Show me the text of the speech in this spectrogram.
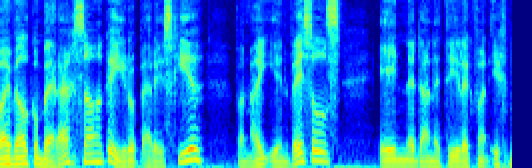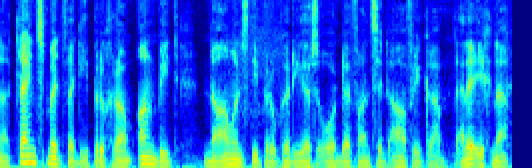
Baie welkom by Regsake hier op RSG van my een wessels en dan natuurlik van Ignas Kleinsmid wat die program aanbied namens die Prokureursorde van Suid-Afrika. Hallo Ignas.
